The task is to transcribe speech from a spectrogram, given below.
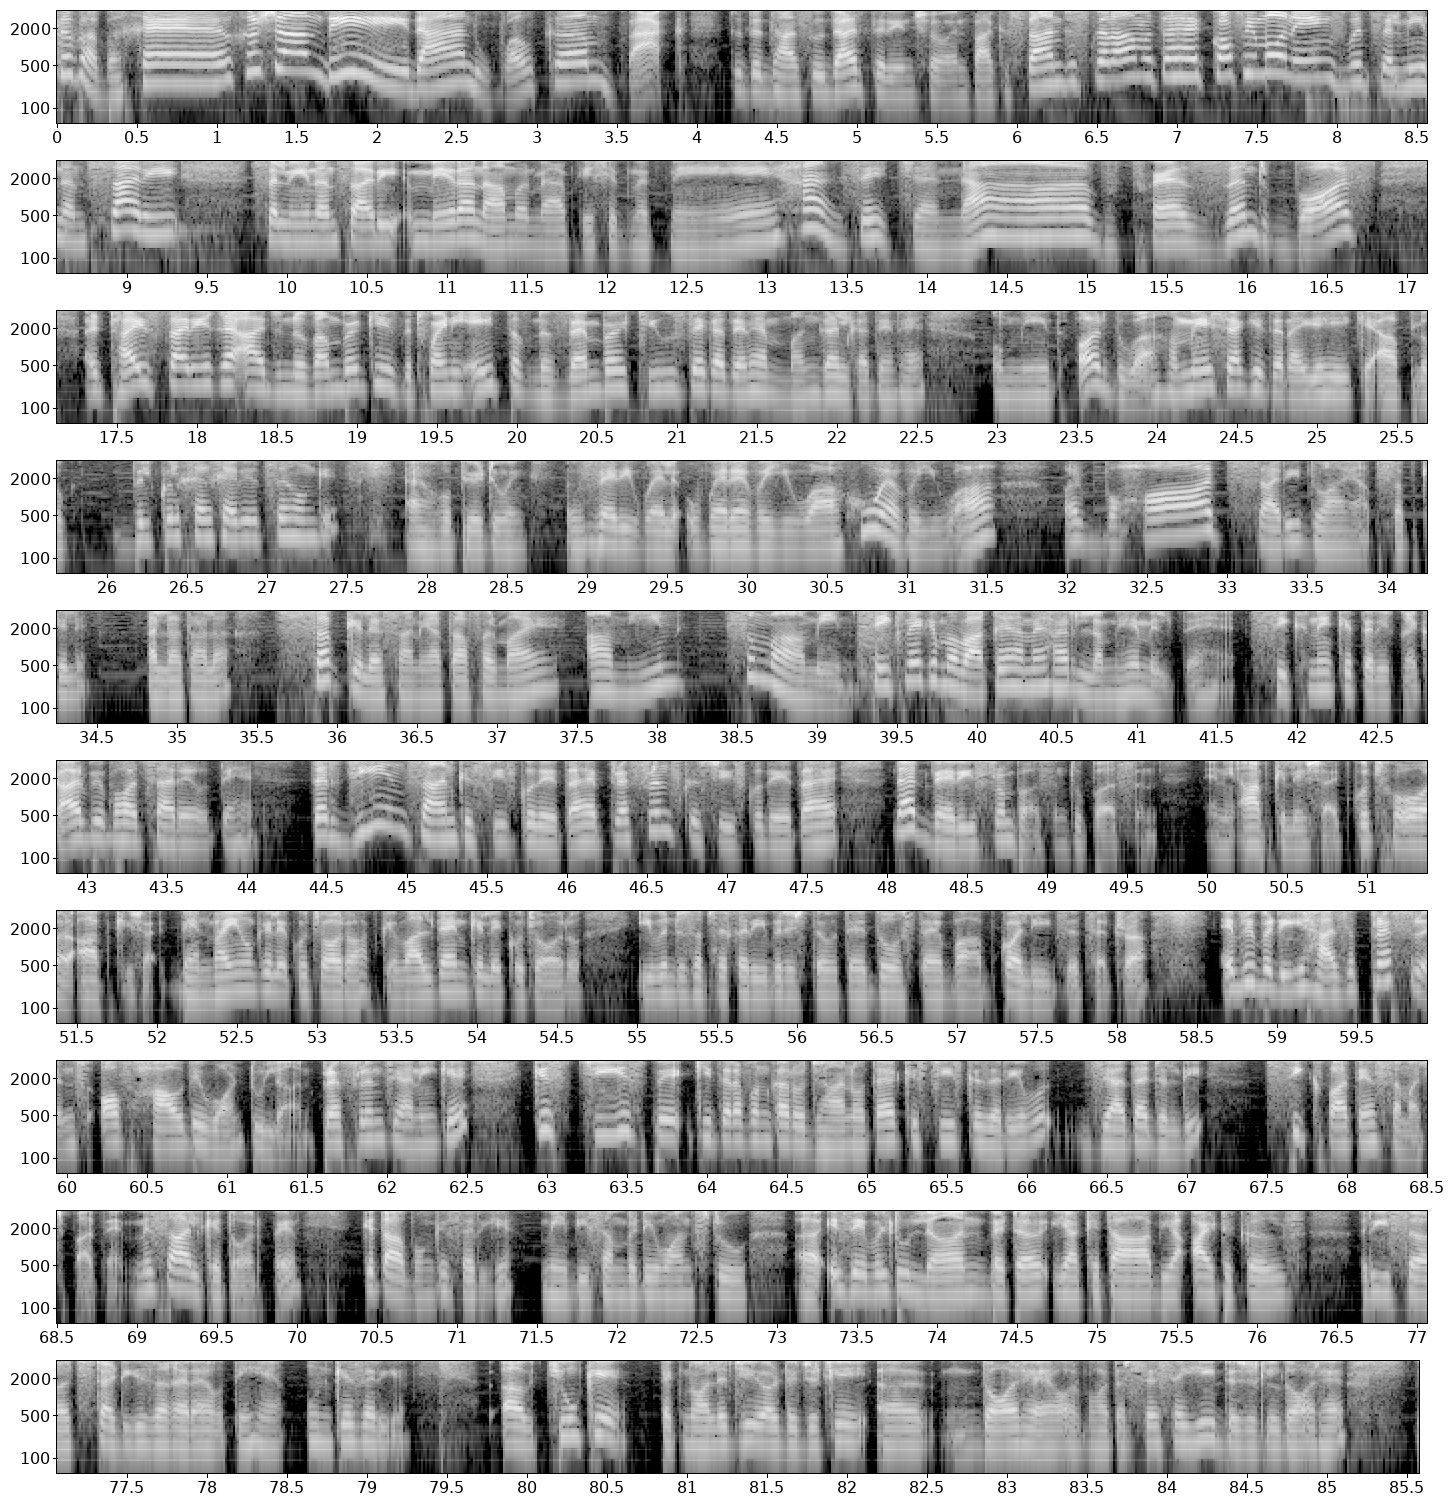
सुबह बखैर खुश आमदीद and welcome back to the धांसूदार तरीन शो इन पाकिस्तान जिसका नाम होता है coffee mornings with Salmeen Ansari Salmeen Ansari मेरा नाम और मैं आपकी खिदमत में हाजिर जनाब प्रेजेंट बॉस अट्ठाईस तारीख है आज नवंबर की is the twenty eight of November Tuesday का दिन है मंगल का दिन है उम्मीद और दुआ हमेशा की तरह यही कि आप लोग बिल्कुल खैर खैरियत से होंगे। I hope you doing very well wherever you are whoever you are और बहुत सारी दुआएँ आप सबके लिए। अल्लाह ताला सबके लिए आसानियात फरमाए। आमीन सुमा आमीन। सीखने के मौाक़े हमें हर लम्हे मिलते हैं। सीखने के तरीक़ेकार भी बहुत सारे होते हैं। तरजीह इंसान किस चीज़ को देता है प्रेफरेंस किस चीज़ को देता है that varies from person to person यानी आपके लिए शायद कुछ हो और आपकी शायद बहन भाइयों के लिए कुछ और हो, आपके वालदेन के लिए कुछ और हो। इवन जो सबसे करीबी रिश्ते होते हैं, दोस्त है, बाप colleagues etcetera everybody has a preference of how they want to learn preference यानी कि किस चीज़ पे, की तरफ़ उनका रुझान होता है, किस चीज़ के ज़रिए वो ज़्यादा जल्दी सीख पाते हैं समझ पाते हैं। मिसाल के तौर पे किताबों के ज़रिए maybe somebody wants to is able to learn better या किताब या आर्टिकल्स रिसर्च स्टडीज़ वगैरह होती हैं उनके ज़रिए। Uh, चूँकि टेक्नोलॉजी और डिजिटल uh, दौर है और बहुत अरसे से ही डिजिटल दौर है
